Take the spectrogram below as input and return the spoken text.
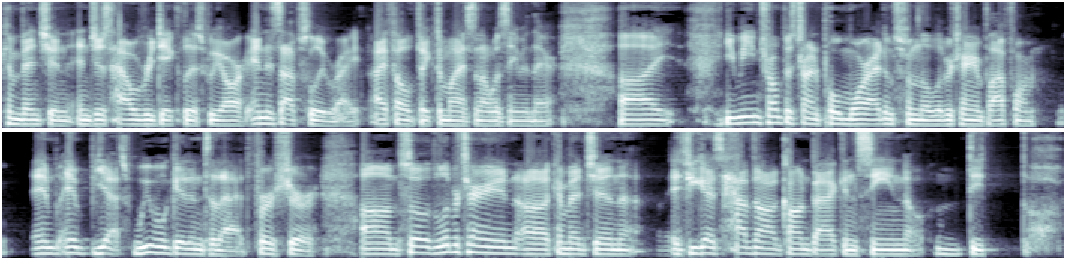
convention and just how ridiculous we are. And it's absolutely right. I felt victimized and I wasn't even there. Uh, you mean Trump is trying to pull more items from the libertarian platform? And, and yes, we will get into that for sure. Um, so the libertarian uh, convention, if you guys have not gone back and seen the, oh,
